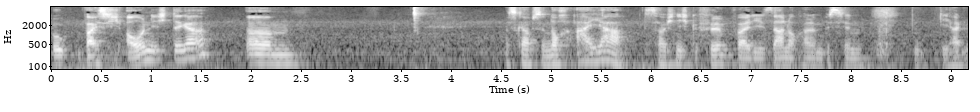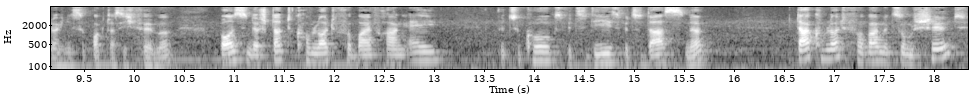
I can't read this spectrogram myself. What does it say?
oh, weiß ich auch nicht, Digga. Ähm, was gab's denn noch? Ah ja, das habe ich nicht gefilmt, weil die sahen auch alle ein bisschen. Die hatten, ich, nicht so Bock, dass ich filme. Bei uns in der Stadt kommen Leute vorbei, fragen, ey, willst du Koks, willst du dies, willst du das, ne? Da kommen Leute vorbei mit so einem Schild,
